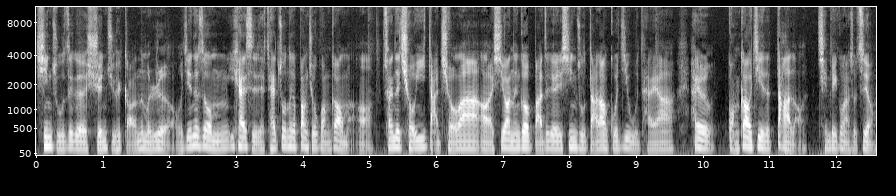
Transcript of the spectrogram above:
新竹这个选举会搞得那么热哦。我记得那时候我们一开始才做那个棒球广告嘛，哦，穿着球衣打球啊，啊，希望能够把这个新竹打到国际舞台啊，还有。广告界的大佬前辈跟我说：“志勇，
